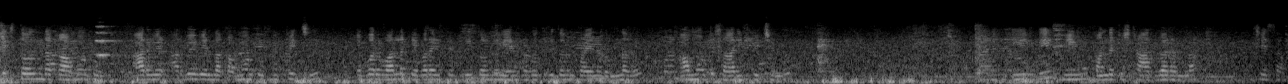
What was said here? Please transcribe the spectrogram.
సిక్స్ థౌసండ్ దాకా అమౌంట్ అరవై అరవై వేల దాకా అమౌంట్ ఇప్పించి ఎవరి వాళ్ళకి ఎవరైతే three thousand eight hundred three thousand five hundred ఉన్నదో అమౌంట్ సార్ ఇప్పించిండు. ఇది మేము మందకృష్ణ ఆధ్వర్యంలో చేశాము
